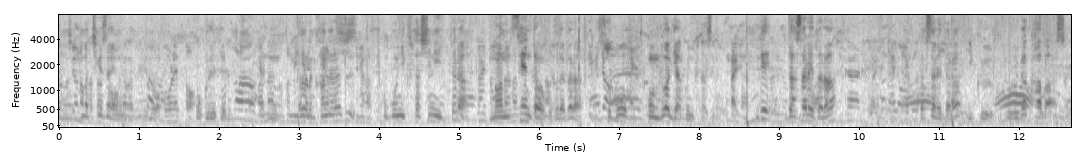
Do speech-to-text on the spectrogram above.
あの、まあ、チケさん言わなかったけど遅れてる、うん、だから必ずここに蓋しに行ったら真んセンターはここだからそこを今度は逆に蓋する。で出されたら出されたら行く。俺がカバーする。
